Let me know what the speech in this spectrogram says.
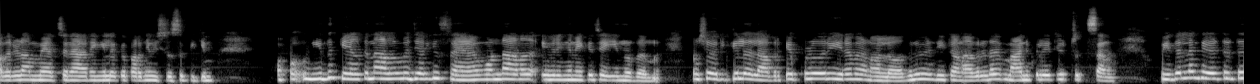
അവരുടെ അമ്മ അച്ഛനെ ആരെങ്കിലുമൊക്കെ പറഞ്ഞ് വിശ്വസിപ്പിക്കും. അപ്പോൾ ഇത് കേൾക്കുന്ന ആളുകൾ വിചാരിക്കും സ്നേഹം കൊണ്ടാണ് ഇവരിങ്ങനെയൊക്കെ ചെയ്യുന്നതെന്ന്. പക്ഷെ ഒരിക്കലും അല്ല അവർക്ക് എപ്പോഴും ഒരു ഇര വേണമല്ലോ. അതിന് വേണ്ടിയിട്ടാണ്. അവരുടെ മാനിപ്പുലേറ്റീവ് ട്രിക്സ് ആണ്. അപ്പൊ ഇതെല്ലാം കേട്ടിട്ട്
